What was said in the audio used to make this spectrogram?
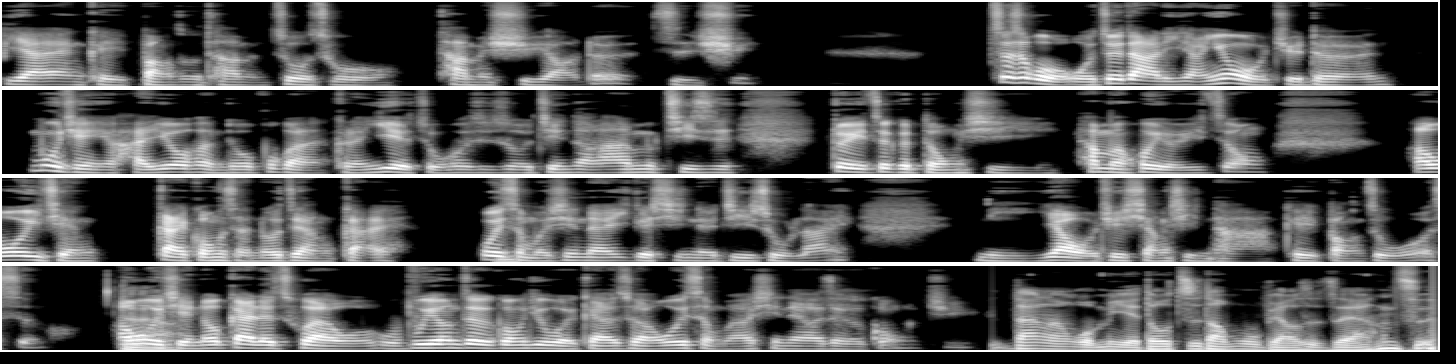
BIN 可以帮助他们做出他们需要的资讯。这是我我最大的理想，因为我觉得目前也还有很多，不管可能业主或是说建造，他们其实对这个东西，他们会有一种啊，我以前盖工程都这样盖，为什么现在一个新的技术来，你要我去相信它可以帮助我什么？啊，我以前都盖得出来，我我不用这个工具我也盖得出来，为什么要现在要这个工具？当然，我们也都知道目标是这样子，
